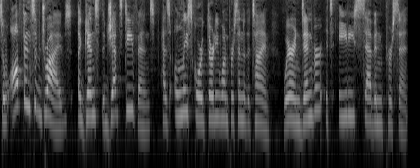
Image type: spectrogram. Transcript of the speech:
So offensive drives against the Jets defense has only scored 31% of the time, where in Denver, it's 87%.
